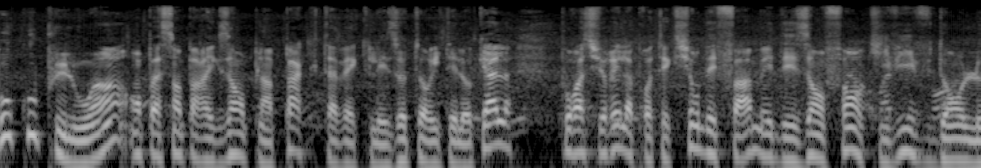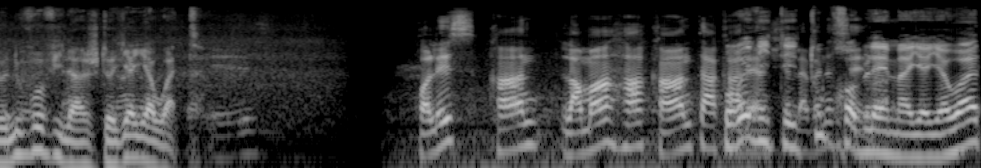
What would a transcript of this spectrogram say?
beaucoup plus loin, en passant par exemple un pacte avec les autorités locales pour assurer la protection des femmes et des enfants qui vivent dans le nouveau village de Yayawat. Pour éviter tout problème à Yayawat,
